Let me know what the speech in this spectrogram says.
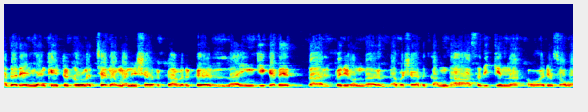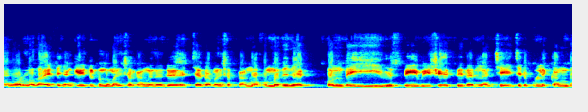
അതായത് ഞാൻ കേട്ടിട്ടുള്ള ചില മനുഷ്യർക്ക് അവർക്ക് ലൈംഗികത താല്പര്യം ഉണ്ടാകില്ല. പക്ഷെ അത് കണ്ട് ആസ്വദിക്കുന്ന ഒരു സ്വഭാവം ഉള്ളതായിട്ട് ഞാൻ കേട്ടിട്ടുണ്ട്. മനുഷ്യർക്ക് അങ്ങനെ ഒരു ചില മനുഷ്യർക്ക് മുഹമ്മദിനെ കൊണ്ട് ഈ സ്ത്രീ വിഷയത്തിലെല്ലാം ചെയ്യിച്ചിട്ട് പുള്ളി കണ്ട്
